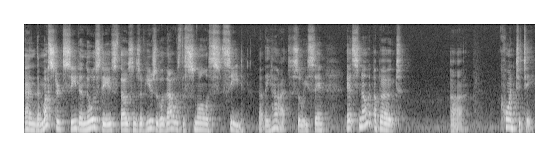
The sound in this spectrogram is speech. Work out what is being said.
And the mustard seed in those days, thousands of years ago, that was the smallest seed that they had. So he's saying it's not about uh, quantity,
